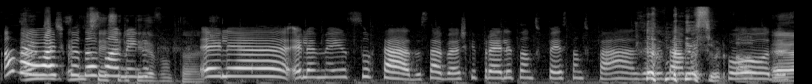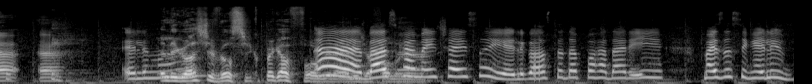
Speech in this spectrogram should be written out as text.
ah eu acho que o do Flamengo. Ele, ele, é, ele é meio surtado, sabe? Eu acho que pra ele tanto fez, tanto faz. Ele tá muito foda. É, é. Ele, não... ele gosta de ver o circo pegar fogo. É, né? basicamente falou, é. é isso aí. Ele gosta da porradaria. Mas assim, ele.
